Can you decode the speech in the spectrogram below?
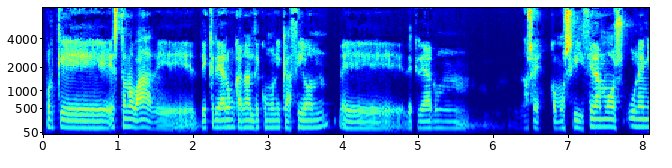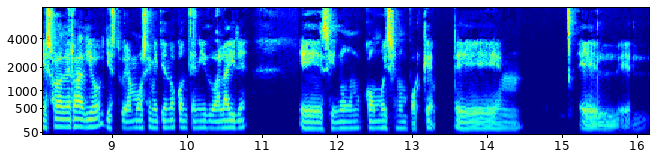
Porque esto no va de, crear un canal de comunicación, eh, de crear un, no sé, como si hiciéramos una emisora de radio y estuviéramos emitiendo contenido al aire eh, sin un cómo y sin un por qué. Eh, el,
